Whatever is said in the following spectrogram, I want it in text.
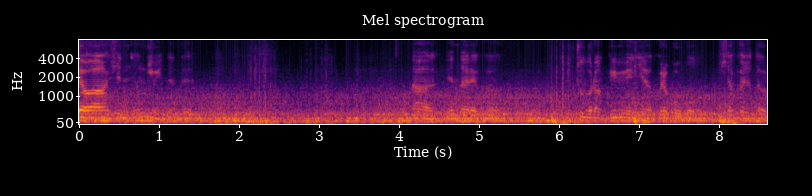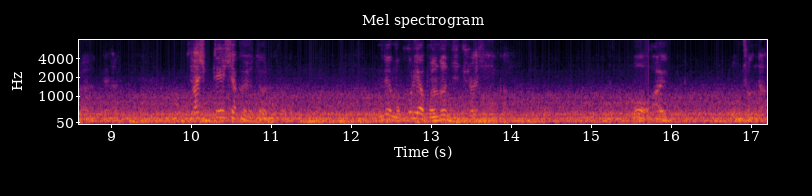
대화하신 형님이 있는데 나 옛날에 그 유튜브랑 비비매니아 그걸 보고 시작하셨다 그러는데 한 40대에 시작하셨다 그러더라고 근데 뭐 코리아 본선 진출하시니까 뭐 아이 엄청나.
